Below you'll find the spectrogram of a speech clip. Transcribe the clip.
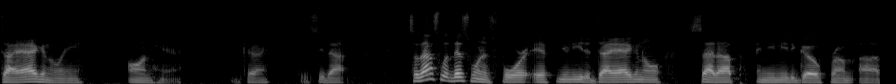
diagonally on here okay? So you see that? So that's what this one is for if you need a diagonal setup and you need to go from uh,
